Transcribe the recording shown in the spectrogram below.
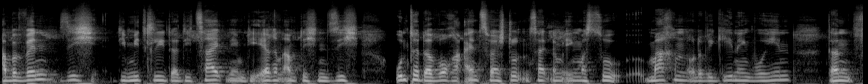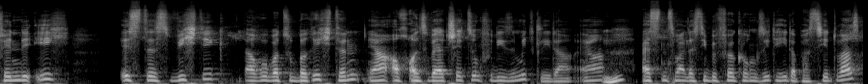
Aber wenn sich die Mitglieder die Zeit nehmen, die Ehrenamtlichen sich unter der Woche ein, zwei Stunden Zeit nehmen, irgendwas zu machen oder wir gehen irgendwo hin, dann finde ich, ist es wichtig, darüber zu berichten, ja, auch als Wertschätzung für diese Mitglieder, ja. Erstens mal, dass die Bevölkerung sieht, hey, da passiert was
